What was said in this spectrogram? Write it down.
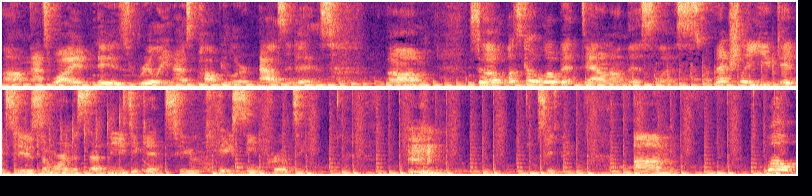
Um, that's why it is really as popular as it is. Um, so let's go a little bit down on this list. Eventually you get to somewhere in the 70s, you get to casein protein. Excuse me. Um, well,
